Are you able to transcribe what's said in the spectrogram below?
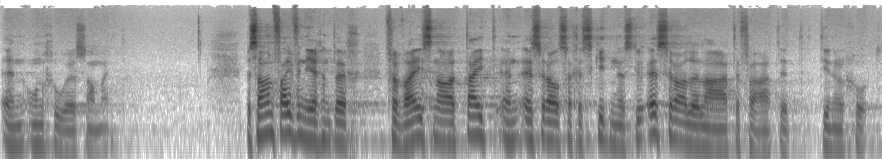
in ongehoorsaamheid. Psalm 95 verwys na 'n tyd in Israel se geskiedenis toe Israel hulle harte verhard het teenoor God.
